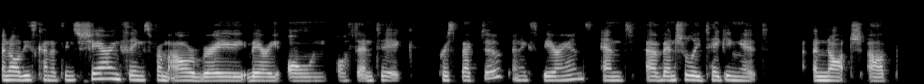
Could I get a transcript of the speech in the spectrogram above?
and all these kind of things, sharing things from our very, very own authentic perspective and experience, and eventually taking it a notch up,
